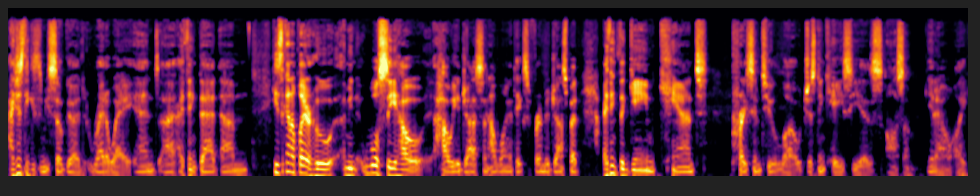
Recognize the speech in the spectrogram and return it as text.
I just think he's gonna be so good right away, and uh, I think that um, he's the kind of player who, I mean, we'll see how how he adjusts and how long it takes for him to adjust. But I think the game can't price him too low, just in case he is awesome. You know, like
